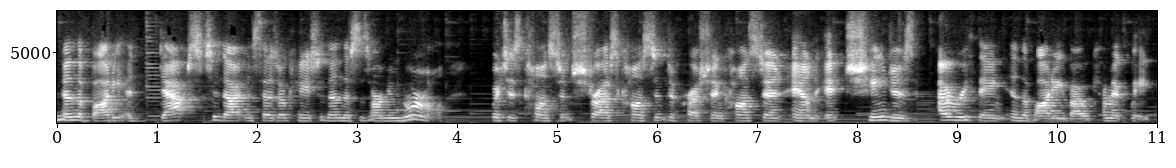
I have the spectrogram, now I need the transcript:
then the body adapts to that and says, okay, so then this is our new normal which is constant stress, constant depression, constant, and it changes everything in the body biochemically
